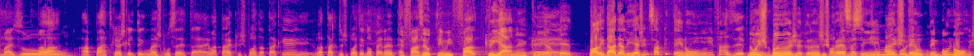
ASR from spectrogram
Mas o. A parte que eu acho que ele tem que mais consertar é o ataque. O esporte do ataque. O ataque do esporte é inoperante. É fazer o time fa criar, né? Criar. É... Porque qualidade ali a gente sabe que tem. Não, e fazer. Não esbanja grandes peças assim, um mas tem, tem bons nomes.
